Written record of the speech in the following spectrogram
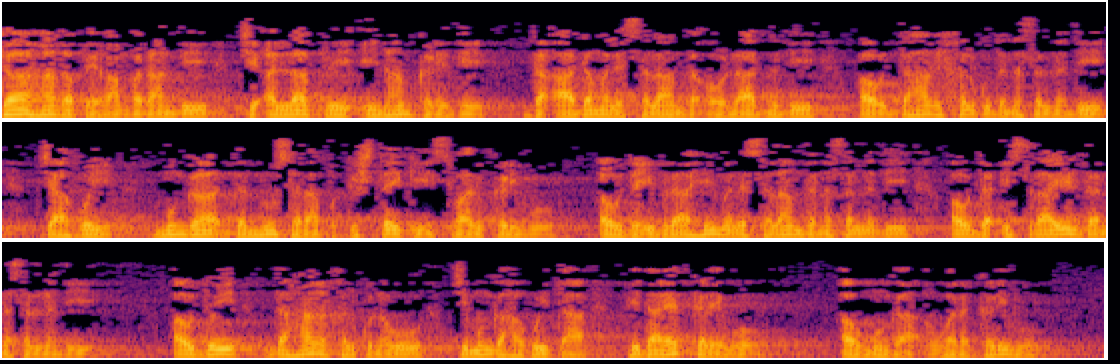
دا هغه پیغمبران دي چې الله پرې انعام کړی دی د آدم علی السلام د اولاد نه دي او د هغه خلکو د نسل نه دي چې هغه مونږه د نو سره په کشته کې سوار کړی وو او د ابراهیم علی السلام د نسل نه دي او د اسرائیل د نسل نه دي او دوی د هغه خلکو نه وو چې مونږه هغه ته هدایت کړی وو او مونږه غوړه کړی وو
